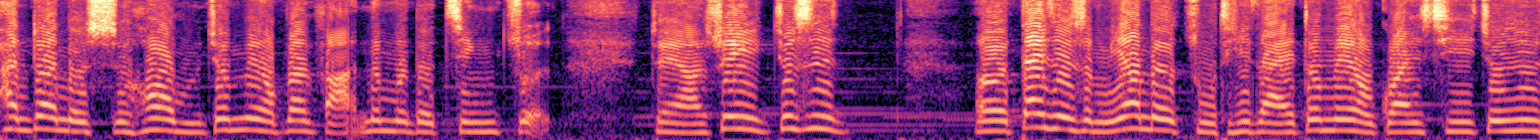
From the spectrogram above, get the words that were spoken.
判断的时候，我们就没有办法那么的精准，对啊，所以就是，呃，带着什么样的主题来都没有关系，就是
